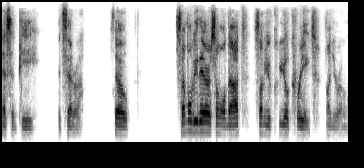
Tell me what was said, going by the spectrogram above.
S&P, etc. So some will be there, some will not. Some you, you'll create on your own.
